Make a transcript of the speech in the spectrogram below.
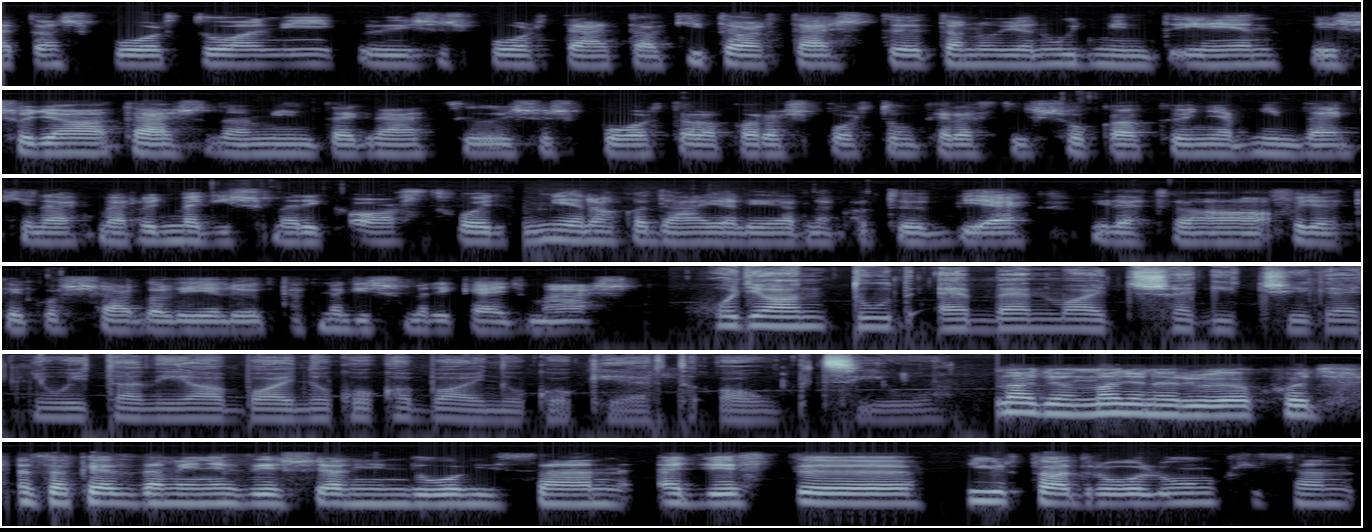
integráltan sportolni, ő is a sport által kitartást tanuljon úgy, mint én, és hogy a társadalmi integráció és a sporttal, a parasporton keresztül sokkal könnyebb mindenkinek, mert hogy megismerik azt, hogy milyen akadályjal érnek a többiek, illetve a fogyatékossággal élők, tehát megismerik egymást. Hogyan tud ebben majd segítséget nyújtani a Bajnokok a Bajnokokért aukció? Nagyon-nagyon örülök, hogy ez a kezdeményezés elindul, hiszen egyrészt hírt ad rólunk, hiszen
